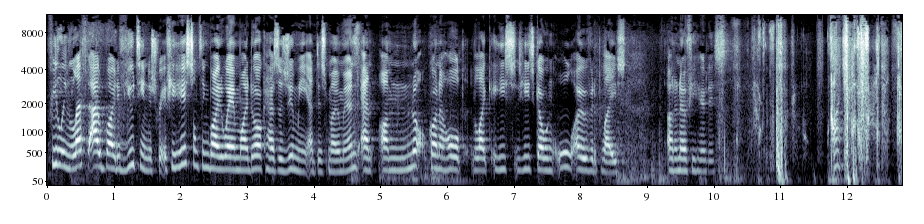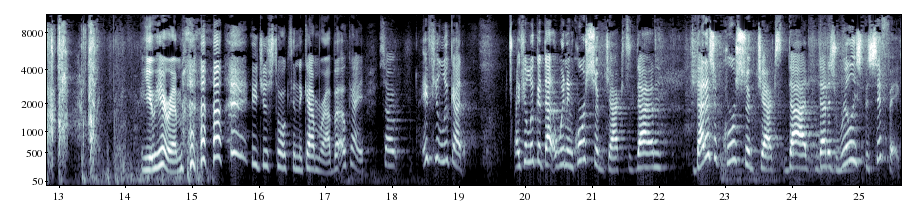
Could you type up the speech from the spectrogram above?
feeling left out by the beauty industry. If you hear something, by the way, my dog has a zoomy at this moment, and I'm not gonna hold like he's he's going all over the place. I don't know if you hear this. You hear him. he just talked in the camera. But okay, so if you look at if you look at that winning course subject, then that is a course subject that that is really specific.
